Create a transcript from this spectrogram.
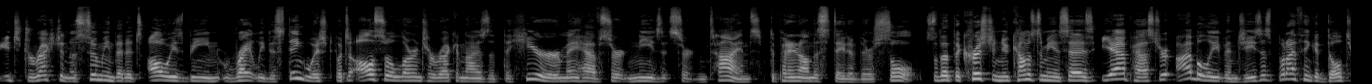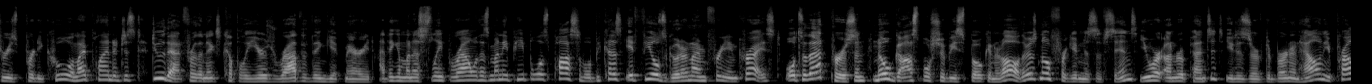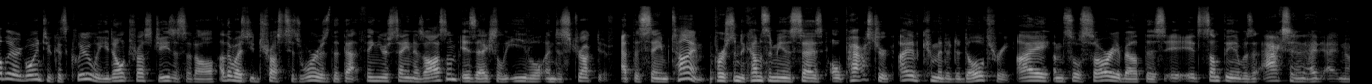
each direction, assuming that it's always being rightly distinguished, but to also learn to recognize that the hearer may have certain needs at certain times, depending on the state of their soul. So that the Christian who comes to me and says, Yeah, Pastor, I believe in Jesus, but I think adultery is pretty cool, and I plan to just do that for the next couple of years rather than get married. I think I'm going to sleep around with as many people as possible because it feels good and I'm free in Christ. Well, to that person, no gospel should be spoken at all. There's no forgiveness of sins. You are unrepentant. You deserve to burn in hell, and you probably are going to because clearly you don't trust Jesus at all. Otherwise, you'd trust his words that that thing you're saying is awesome is actually evil and destructive. At the same time, the person who comes to me and says, Oh, Pastor, I have committed adultery. I am so sorry about this. It, it's something, that was an accident. I, I no.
